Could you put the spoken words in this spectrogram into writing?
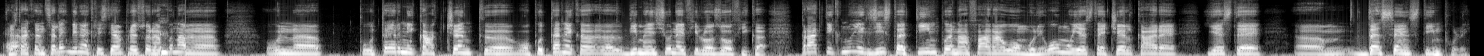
Deci, dacă înțeleg bine, Cristian Presură, până uh, un uh, puternic accent, uh, o puternică dimensiune filozofică. Practic nu există timp în afara omului. Omul este cel care este um, dă sens timpului.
